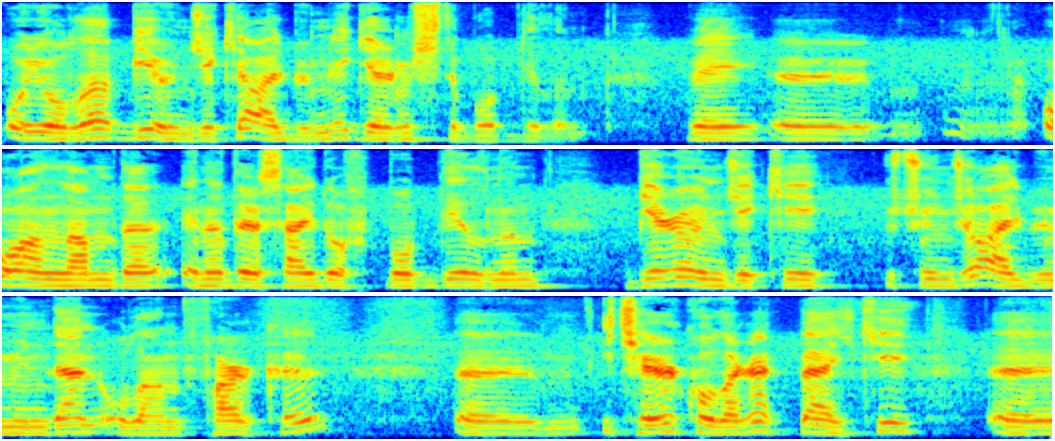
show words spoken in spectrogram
o yola bir önceki albümle girmişti Bob Dylan. Ve e, o anlamda Another Side of Bob Dylan'ın bir önceki üçüncü albümünden olan farkı e, içerik olarak belki e,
